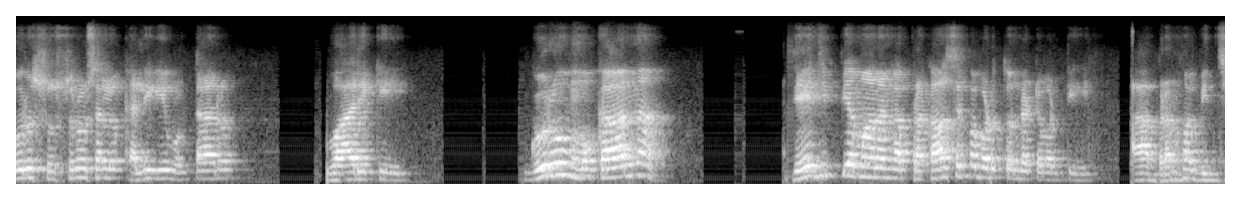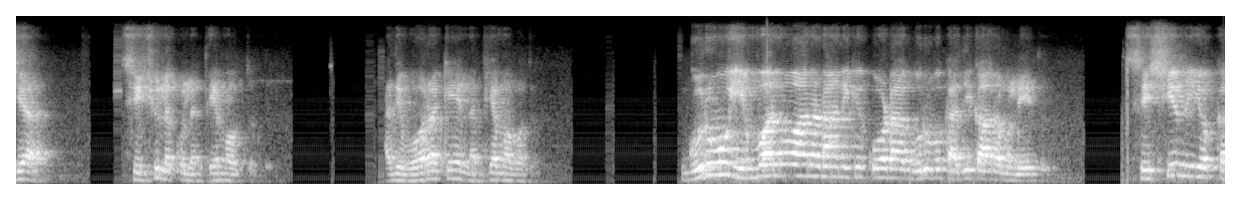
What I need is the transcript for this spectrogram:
గురు శుశ్రూషలు కలిగి ఉంటారు వారికి గురు ముఖాన దేదీప్యమానంగా ప్రకాశింపబడుతున్నటువంటి ఆ బ్రహ్మ విద్య శిష్యులకు లభ్యమవుతుంది. అది ఓరకే లభ్యమవ్వదు. గురువు ఇవ్వను అనడానికి కూడా గురువుకు అధికారం లేదు. శిష్యుని యొక్క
